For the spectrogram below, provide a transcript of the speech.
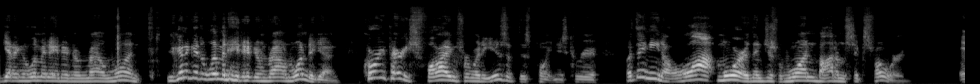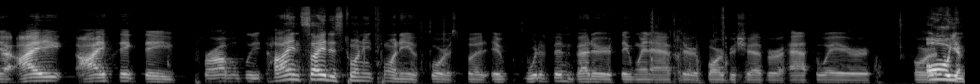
getting eliminated in round one, you're going to get eliminated in round one again. Corey Perry's fine for what he is at this point in his career, but they need a lot more than just one bottom six forward. Yeah, I I think they probably hindsight is twenty twenty, of course, but it would have been better if they went after a Barbashev or a Hathaway or or. Oh yeah,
